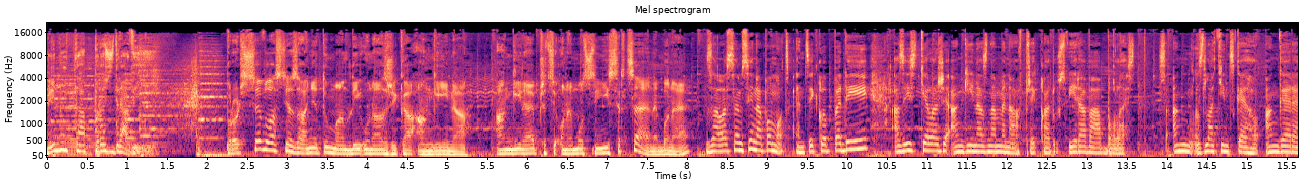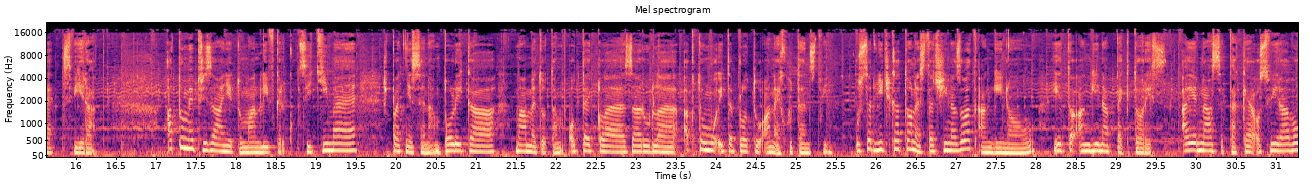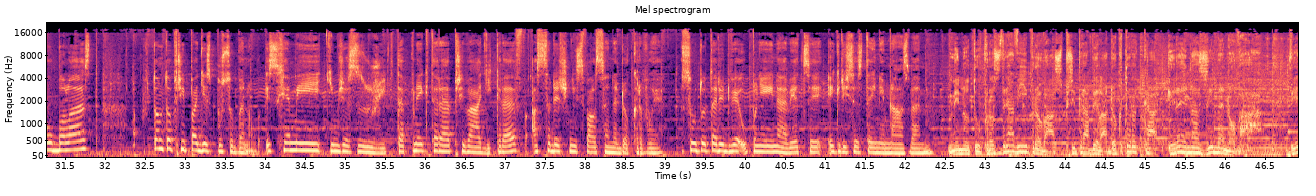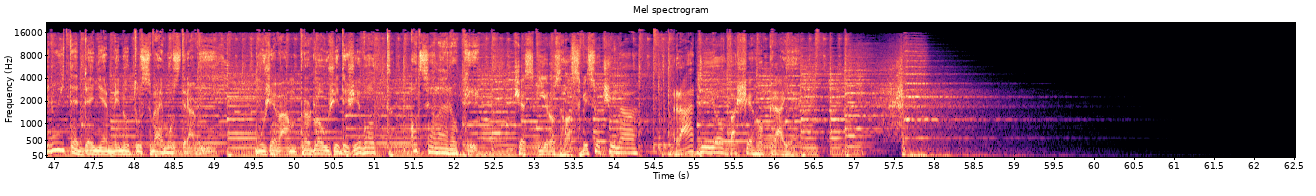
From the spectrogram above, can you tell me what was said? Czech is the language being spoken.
Minuta pro zdraví. Proč se vlastně zánětu mandlí u nás říká angína? Angína je přeci onemocnění srdce, nebo ne? Vzala jsem si na pomoc encyklopedii a zjistila, že angína znamená v překladu svíravá bolest. Z, ang- z latinského angere svírat. Tu my při zánětu mandlí v krku cítíme, špatně se nám poliká, máme to tam oteklé, zarudlé a k tomu i teplotu a nechutenství. U srdíčka to nestačí nazvat angínou, je to angina pectoris a jedná se také o svírávou bolest, v tomto případě způsobenou ischemií, tím, že se zuží tepny, které přivádí krev a srdeční sval se nedokrvuje. Jsou to tedy dvě úplně jiné věci, i když se stejným názvem. Minutu pro zdraví pro vás připravila doktorka Irena Zimenová. Věnujte denně minutu svému zdraví. Může vám prodloužit život o celé roky. Český rozhlas Vysočina, rádio vašeho kraje.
